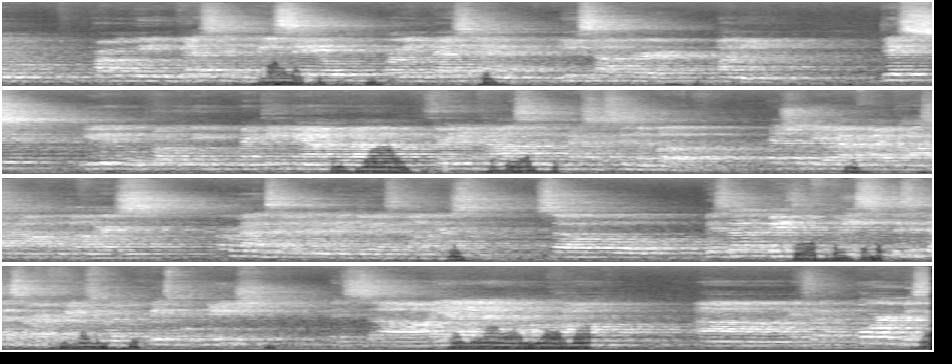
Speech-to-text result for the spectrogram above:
to probably invest in resale or invest and lease out your money. This Page. It's uh. Uh, it's a, or visit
